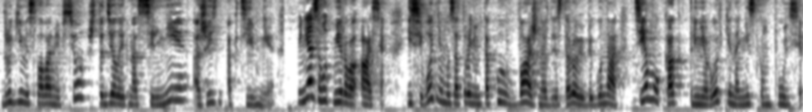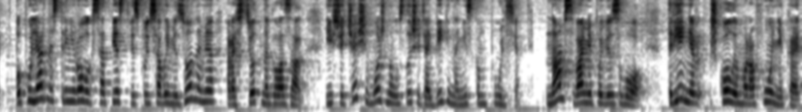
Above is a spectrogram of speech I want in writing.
другими словами, все, что делает нас сильнее, а жизнь активнее. Меня зовут Мирова Ася, и сегодня мы затронем такую важную для здоровья бегуна тему, как тренировки на низком пульсе. Популярность тренировок в соответствии с пульсовыми зонами растет на глазах, и все чаще можно услышать о беге на низком пульсе. Нам с вами повезло. Тренер школы марафоника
